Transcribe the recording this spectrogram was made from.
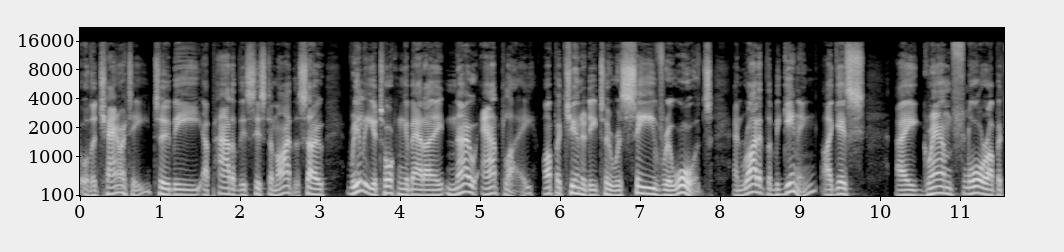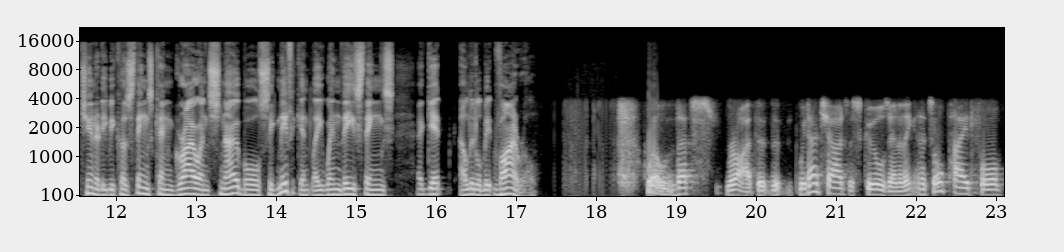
or the charity to be a part of this system either. So, really, you're talking about a no outlay opportunity to receive rewards. And right at the beginning, I guess a ground floor opportunity because things can grow and snowball significantly when these things uh, get a little bit viral. Well, that's right. The, the, we don't charge the schools anything, and it's all paid for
